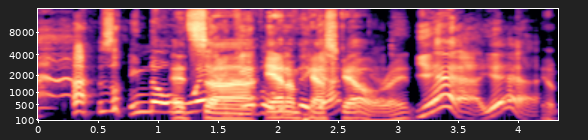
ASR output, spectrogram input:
I was like, no It's way. I uh, Adam they got that Pascal, right? Yeah, yeah. Yep.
